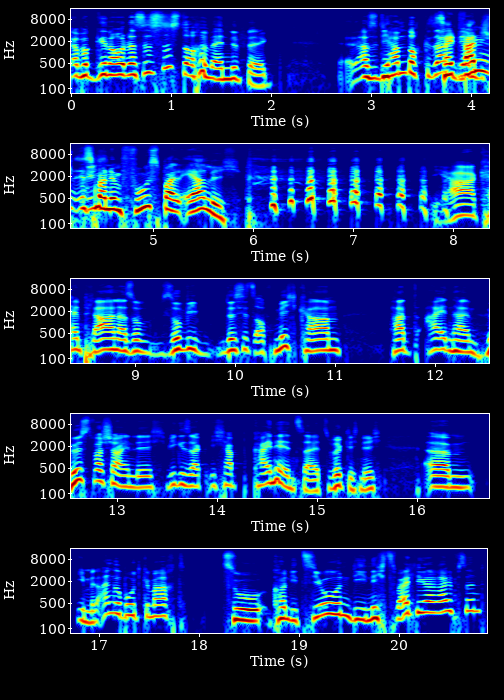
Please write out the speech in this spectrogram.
aber genau das ist es doch im Endeffekt. Also, die haben doch gesagt. Seit wann ist man im Fußball ehrlich? Ja, kein Plan. Also, so wie das jetzt auf mich kam, hat Heidenheim höchstwahrscheinlich, wie gesagt, ich habe keine Insights, wirklich nicht, ähm, ihm ein Angebot gemacht zu Konditionen, die nicht zweitligareif sind,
